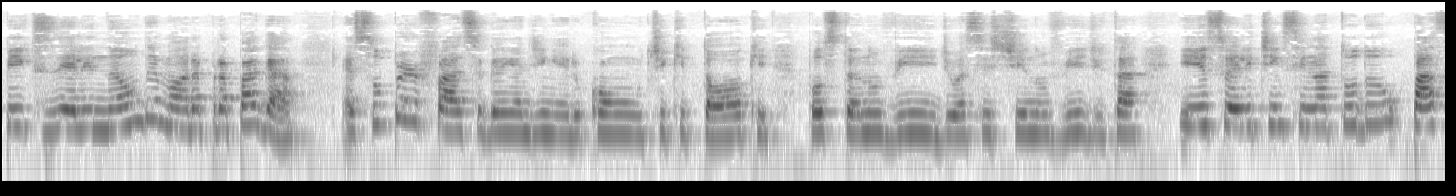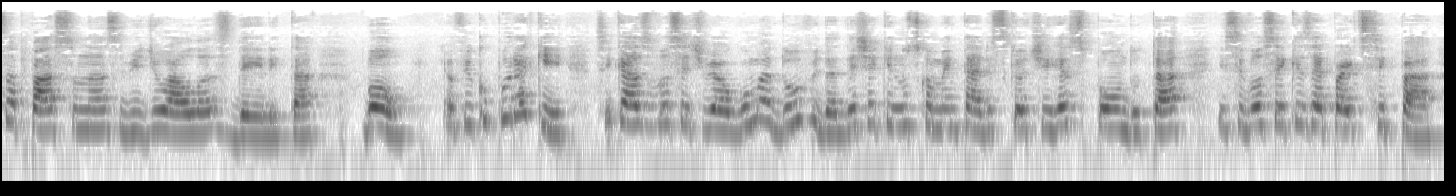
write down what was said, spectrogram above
Pix e ele não demora para pagar. É super fácil ganhar dinheiro com o TikTok, postando vídeo, assistindo vídeo, tá? E isso ele te ensina tudo passo a passo nas videoaulas dele, tá? Bom, eu fico por aqui. Se caso você tiver alguma dúvida, deixa aqui nos comentários que eu te respondo, tá? E se você quiser participar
